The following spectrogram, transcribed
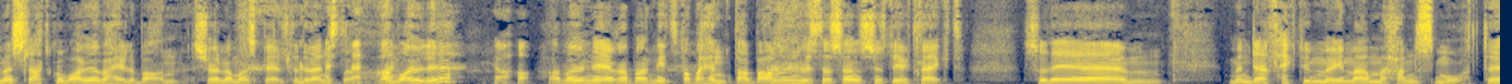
Men Slatko var jo over hele banen, selv om han spilte til venstre. Han var jo det. Ja. Han var jo nede blant midtstopper og henta ballen hvis han syntes det gikk tregt. Så det um, Men der fikk du mye mer med hans måte,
